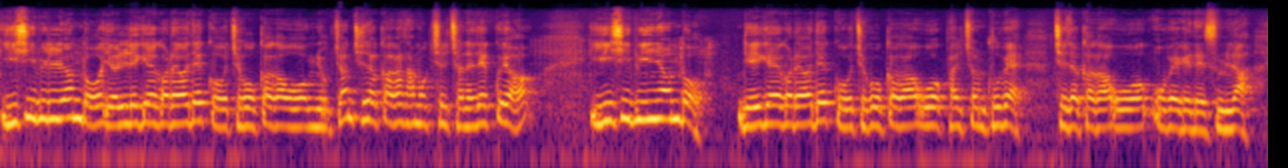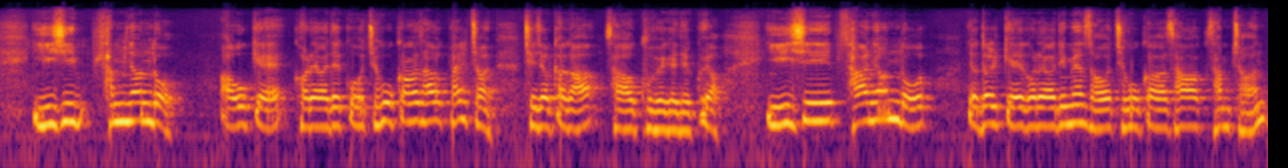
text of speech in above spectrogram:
21년도 14개 거래가 됐고, 최고가가 5억 6천, 최저가가 3억 7천에 됐고요. 22년도 4개 거래가 됐고, 최고가가 5억 8천9백 최저가가 5억 5백에 됐습니다. 23년도 아홉 개 거래가 됐고 최고가가 4억 8천, 최저가가 4억 9백에 됐고요. 24년도 8개 거래가 되면서 최고가가 4억 3천,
